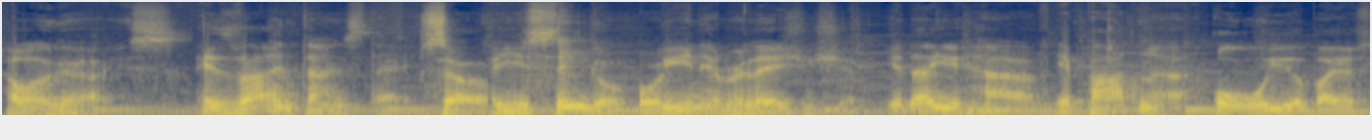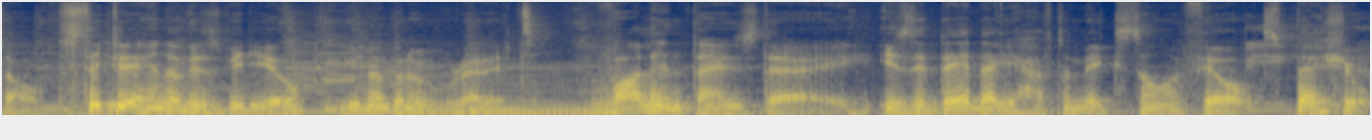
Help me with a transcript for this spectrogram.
Hello guys, it's Valentine's Day. So, are you single or you in a relationship? Either you have a partner or you're by yourself. Stick to the end of this video, you're not gonna regret it. Valentine's Day is the day that you have to make someone feel special.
